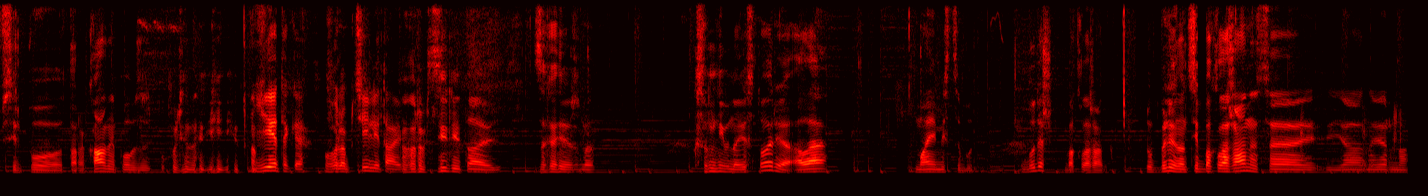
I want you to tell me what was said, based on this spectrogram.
в сільпо таракани повзають по кулінарії, там Є таке, горобці літають. горобці літають. Звісно, сумнівна історія, але має місце бути. Будеш баклажан? Ну, блін, а ці баклажани, це я, напевно,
